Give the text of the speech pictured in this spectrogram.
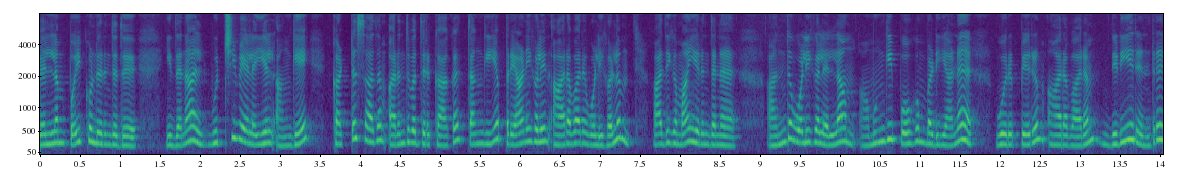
வெள்ளம் போய்க் கொண்டிருந்தது. இதனால் உச்சி வேளையில் அங்கே கட்டு சாதம் அருந்துவதற்காக தங்கிய பிரயாணிகளின் ஆரவார ஒளிகளும் அதிகமாய் இருந்தன. அந்த ஒளிகளெல்லாம் அமுங்கி போகும்படியான ஒரு பெரும் ஆரவாரம் திடீரென்று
